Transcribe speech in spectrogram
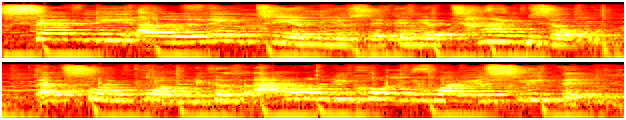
Send me a link to your music and your time zone. That's so important because I don't want to be calling you while you're sleeping.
